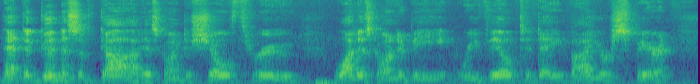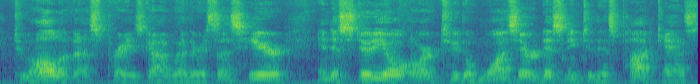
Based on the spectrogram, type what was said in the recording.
that the goodness of God is going to show through what is going to be revealed today by your Spirit to all of us, praise God, whether it's us here in the studio or to the ones that are listening to this podcast.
